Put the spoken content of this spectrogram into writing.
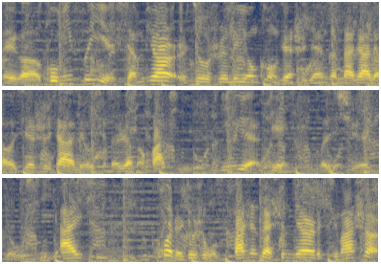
那个顾名思义，闲篇儿就是利用空闲时间跟大家聊一些时下流行的热门话题，音乐、电影、文学、游戏、IT，或者就是我们发生在身边的奇葩事儿。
